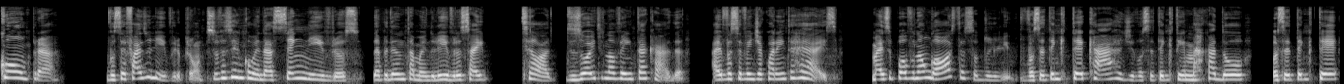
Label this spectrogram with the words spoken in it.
compra, você faz o livro, pronto. Se você encomendar 100 livros, dependendo do tamanho do livro, sai, sei lá, R$18,90 cada. Aí você vende a 40 reais. Mas o povo não gosta só do livro. Você tem que ter card, você tem que ter marcador, você tem que ter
